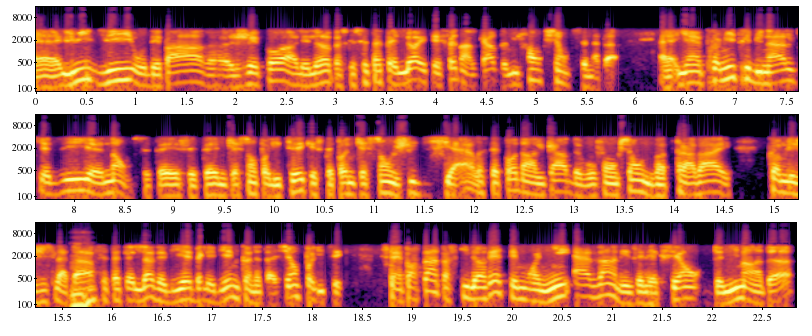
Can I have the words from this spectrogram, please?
Euh, lui dit au départ, euh, je vais pas aller là parce que cet appel-là a été fait dans le cadre de mes fonctions de sénateur. Euh, il y a un premier tribunal qui a dit euh, non, c'était c'était une question politique et c'était pas une question judiciaire, c'était pas dans le cadre de vos fonctions, de votre travail comme législateur. Mhm. Cet appel-là avait bien, bel et bien une connotation politique. C'est important parce qu'il aurait témoigné avant les élections de mi-mandat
